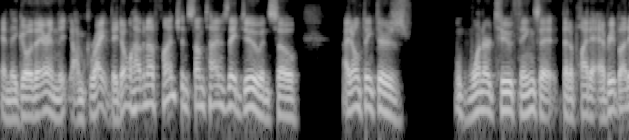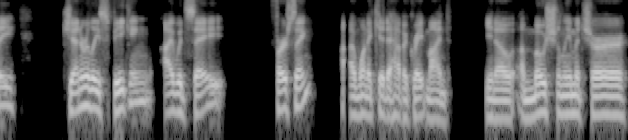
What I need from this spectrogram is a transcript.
and they go there and they, I'm right. They don't have enough punch and sometimes they do. And so I don't think there's one or two things that, that apply to everybody. Generally speaking, I would say first thing, I want a kid to have a great mind, you know, emotionally mature.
